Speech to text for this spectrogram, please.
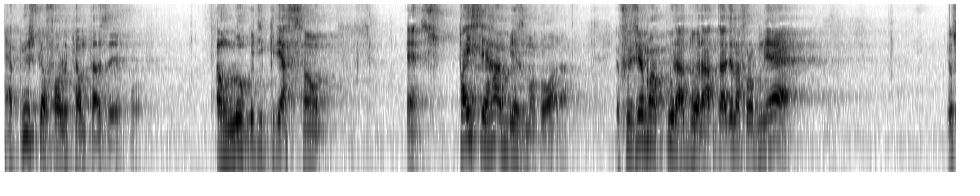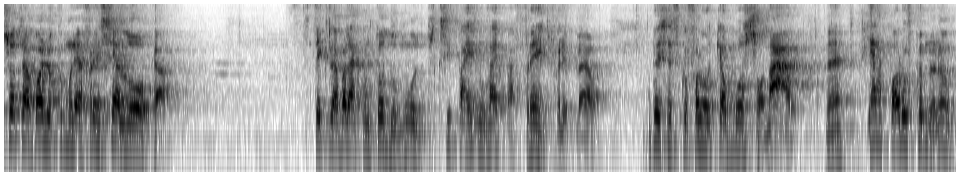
É por isso que eu falo que é um prazer, pô. É um louco de criação. É, para encerrar mesmo agora. Eu fui ver uma curadora à tarde, ela falou, mulher, eu só trabalho com mulher. Eu falei, você é louca. Você tem que trabalhar com todo mundo, porque esse país não vai para frente. Eu falei para ela. Você ficou falando que é o Bolsonaro, né? E ela parou ficou me olhando.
